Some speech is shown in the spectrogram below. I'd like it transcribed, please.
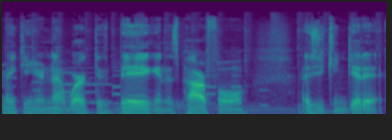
making your network as big and as powerful as you can get it.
